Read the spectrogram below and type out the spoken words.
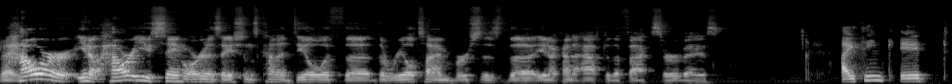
right. how are you know how are you seeing organizations kind of deal with the the real time versus the you know kind of after the fact surveys i think it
